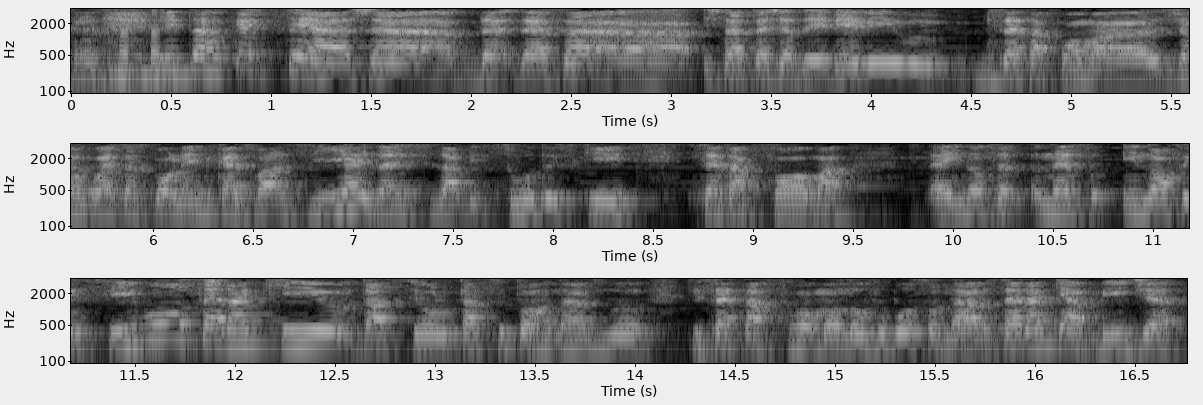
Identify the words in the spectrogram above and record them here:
então, o que, é que você acha dessa estratégia dele? Ele, de certa forma, jogou essas polêmicas vazias, esses absurdos que, de certa forma, é né, inofensivo ou será que o Daciolo está se tornando, de certa forma, o novo Bolsonaro? Será que a mídia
